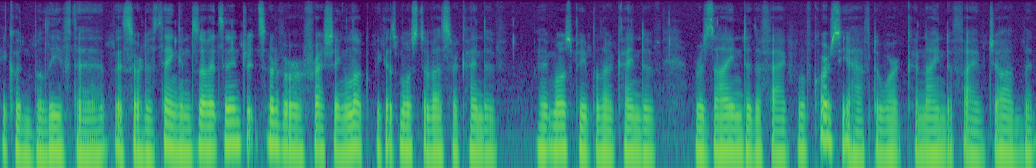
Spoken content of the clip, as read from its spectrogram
He couldn't believe the, the sort of thing. And so it's an sort of a refreshing look because most of us are kind of most people are kind of resigned to the fact, well, of course you have to work a nine to five job, but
